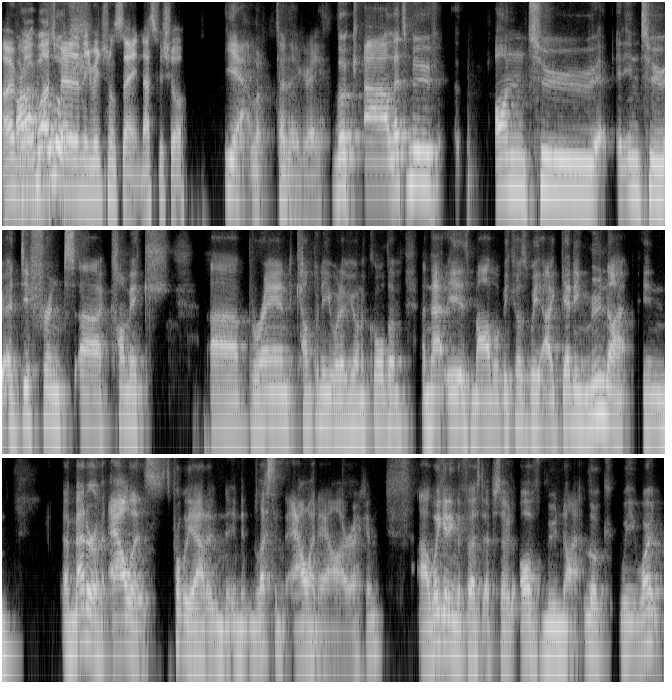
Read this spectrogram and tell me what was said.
Overall, right, well, much look. better than the original scene. That's for sure. Yeah, look, totally agree. Look, uh, let's move on to into a different uh, comic uh, brand company, whatever you want to call them, and that is Marvel, because we are getting Moon Knight in a matter of hours. It's probably out in, in less than an hour now, I reckon. Uh, we're getting the first episode of Moon Knight. Look, we won't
